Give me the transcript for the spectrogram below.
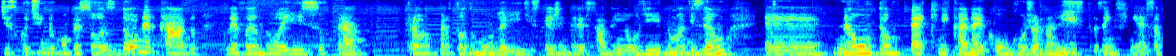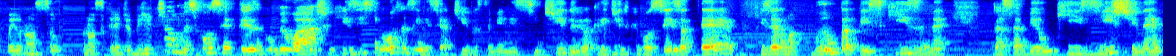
discutindo com pessoas do mercado, levando isso para para todo mundo aí que esteja interessado em ouvir numa visão é, não tão técnica, né, com, com jornalistas, enfim, essa foi o nosso, o nosso grande objetivo. Não, mas com certeza, como eu acho que existem outras iniciativas também nesse sentido, eu acredito que vocês até fizeram uma ampla pesquisa, né, para saber o que existe, né,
